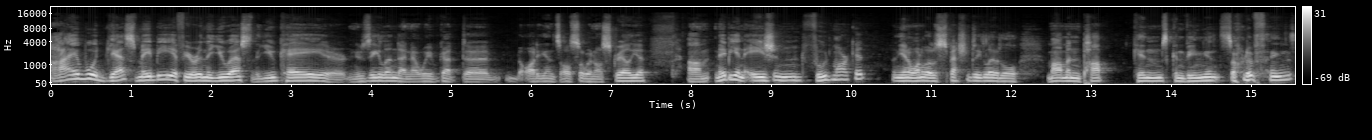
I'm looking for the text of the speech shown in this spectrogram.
I would guess maybe if you're in the US, the UK, or New Zealand, I know we've got uh, audience also in Australia, um, maybe an Asian food market, you know, one of those specialty little mom and pop Kim's Convenience sort of things.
